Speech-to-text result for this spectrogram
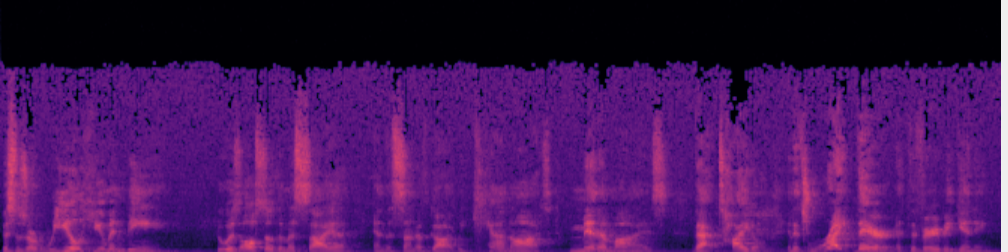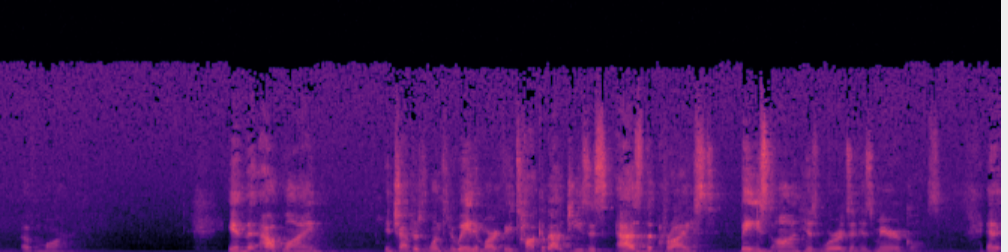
This is a real human being who was also the Messiah and the Son of God. We cannot minimize that title. And it's right there at the very beginning of Mark. In the outline, in chapters 1 through 8 in Mark, they talk about Jesus as the Christ based on his words and his miracles. And it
